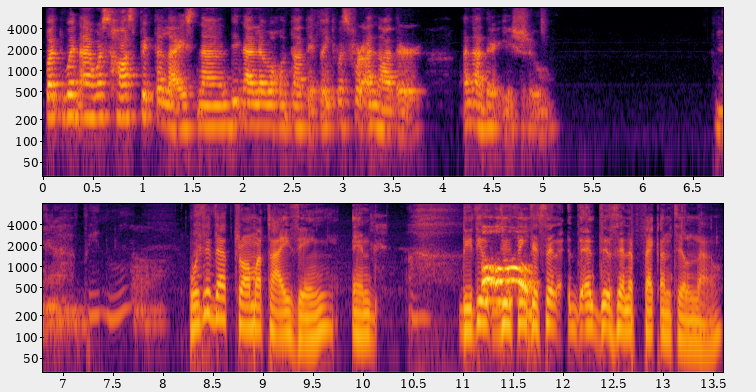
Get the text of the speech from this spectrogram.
but when I was hospitalized na dinalaw ako dati, it was for another another issue. Yeah. Was it that traumatizing? And do you, think, Oo. do you think there's an, there's an effect until now?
